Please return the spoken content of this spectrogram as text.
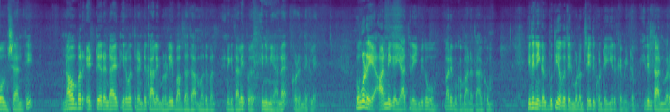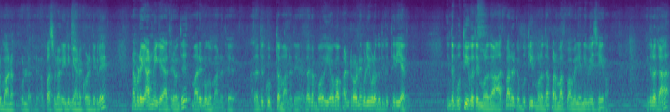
ஓம் சாந்தி. நவம்பர் எட்டு ரெண்டாயிரத்தி இருபத்தி ரெண்டு காலை முரளி பாப்தாதா மதுபன். இன்றைக்கு தலைப்பு இனிமையான குழந்தைகளே. உங்களுடைய ஆன்மீக யாத்திரை மிகவும் மறைமுகமானதாகும். இதை நீங்கள் புத்தியோகத்தின் மூலம் செய்து கொண்டே இருக்க வேண்டும். இதில் தான் வருமானம் உள்ளது. அப்பா சொல்கிறார் இனிமையான குழந்தைகளே நம்முடைய ஆன்மீக யாத்திரை வந்து மறைமுகமானது அதாவது குப்தமானது. அதாவது நம்ம யோகா பண்ணுறோன்னே வெளி உலகத்துக்கு தெரியாது. இந்த புத்தி யுகத்தின் மூலம் தான் ஆத்மாவில் இருக்க புத்தியின் மூலம் தான் பரமாத்மாவை நினைவே செய்கிறோம் இதில் தான்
